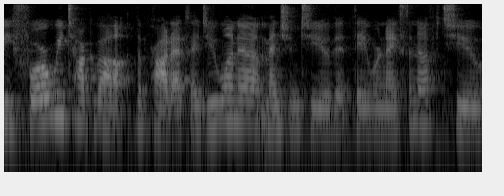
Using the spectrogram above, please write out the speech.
before we talk about the products, I do wanna mention to you that they were nice enough to,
